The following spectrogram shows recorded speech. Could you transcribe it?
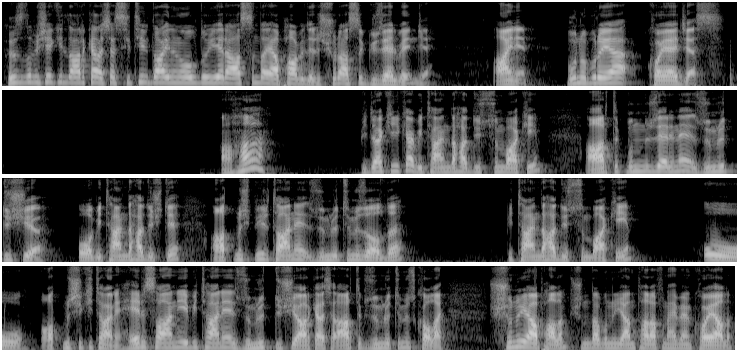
Hızlı bir şekilde arkadaşlar Steve Dyne'ın olduğu yere aslında yapabiliriz. Şurası güzel bence. Aynen. Bunu buraya koyacağız. Aha. Bir dakika bir tane daha düşsün bakayım. Artık bunun üzerine zümrüt düşüyor. O bir tane daha düştü. 61 tane zümrütümüz oldu. Bir tane daha düşsün bakayım. Oo 62 tane. Her saniye bir tane zümrüt düşüyor arkadaşlar. Artık zümrütümüz kolay. Şunu yapalım. Şunu da bunun yan tarafına hemen koyalım.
